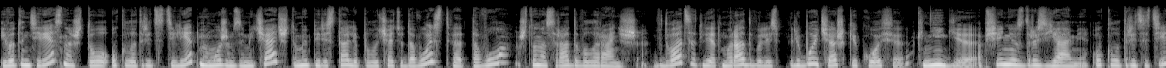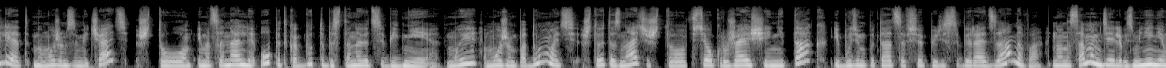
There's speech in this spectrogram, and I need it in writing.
И вот интересно, что около 30 лет мы можем замечать, что мы перестали получать удовольствие от того, что нас радовало раньше. В 20 лет мы радовались любой чашке кофе, книге, общению с друзьями. Около 30 лет мы можем замечать, что эмоциональный опыт как будто бы становится беднее. Мы можем подумать, что это значит, что все окружающее не так, и будем пытаться все пересобирать заново, но на самом деле изменения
